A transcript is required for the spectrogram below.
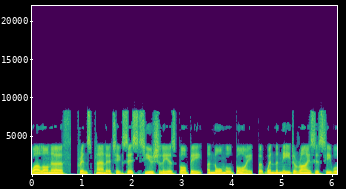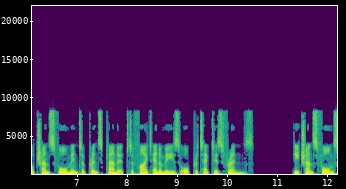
While on Earth, Prince Planet exists usually as Bobby, a normal boy, but when the need arises he will transform into Prince Planet to fight enemies or protect his friends. He transforms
